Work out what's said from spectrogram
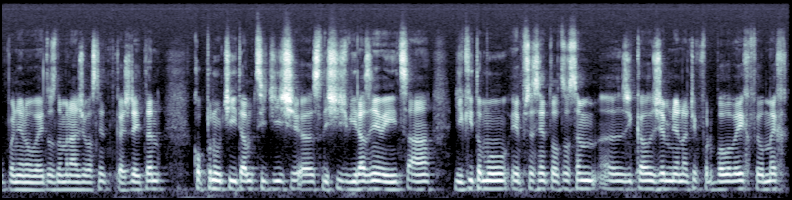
úplně nový, to znamená, že vlastně každý ten kopnutí tam cítíš, eh, slyšíš výrazně víc a díky tomu je přesně to, co jsem říkal, že mě na těch fotbalových filmech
